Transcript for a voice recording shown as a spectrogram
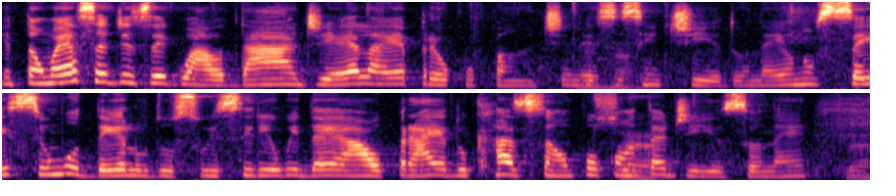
Então, essa desigualdade, ela é preocupante nesse sentido, né? Eu não sei se o modelo do SUS seria o ideal para a educação por conta Certo. disso, né? Certo.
